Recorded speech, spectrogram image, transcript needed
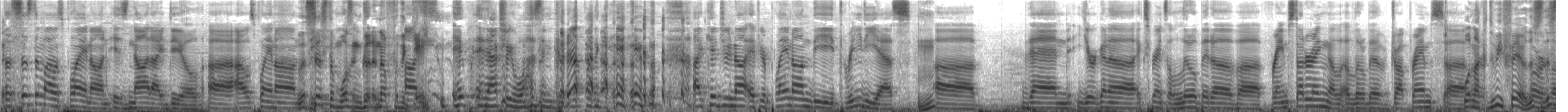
the system I was playing on is not ideal. Uh, I was playing on the system wasn't good enough for the uh, game. It, it actually wasn't good enough for the game. I kid you not. If you're playing on the 3DS, Mm-hmm. uh, then you're gonna experience a little bit of uh, frame stuttering, a, a little bit of drop frames. Uh, Well, now to be fair, this this is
